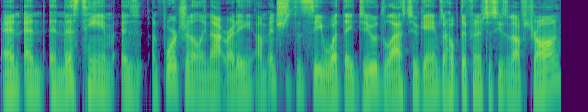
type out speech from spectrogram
And and and this team is unfortunately not ready. I'm interested to see what they do the last two games. I hope they finish the season off strong.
